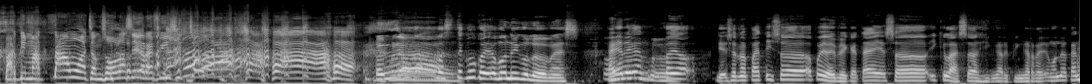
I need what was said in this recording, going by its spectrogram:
Party matamu jam 11 sih revisi cok. Maksudku kayak ngono iku lho, Mas. Akhirnya kan kayak ya senopati se apa ya kata se ikhlas se hingar-bingar kayak ngono kan.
